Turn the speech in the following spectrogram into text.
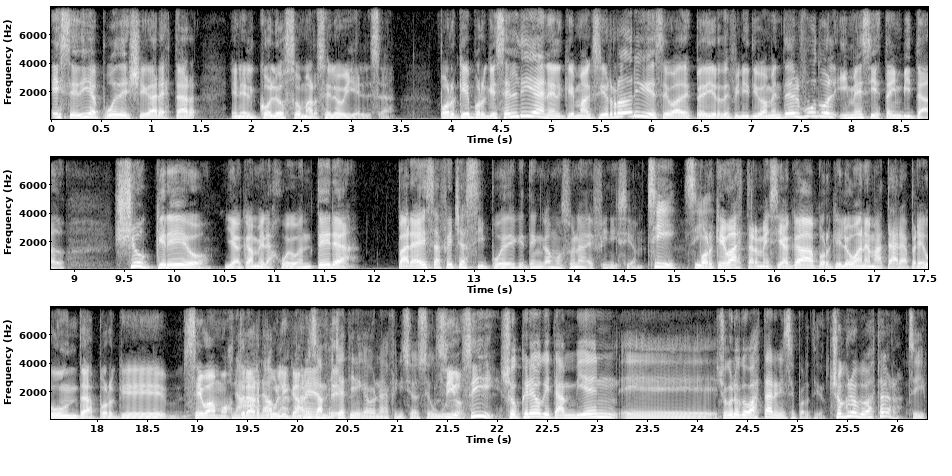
Ese día puede llegar a estar en el coloso Marcelo Bielsa. ¿Por qué? Porque es el día en el que Maxi Rodríguez se va a despedir definitivamente del fútbol y Messi está invitado. Yo creo, y acá me la juego entera, para esa fecha sí puede que tengamos una definición. Sí, sí. Porque va a estar Messi acá, porque lo van a matar a preguntas, porque se va a No, mostrar no, para- públicamente. Para esa fecha tiene que haber una definición segura. Sí o sí. Yo creo que también. eh, yo creo que va a estar en ese partido. Yo creo que va a estar. Sí.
